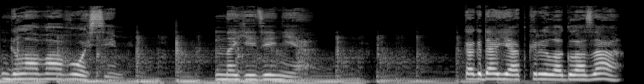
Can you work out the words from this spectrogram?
Глава 8. Наедине. Когда я открыла глаза,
